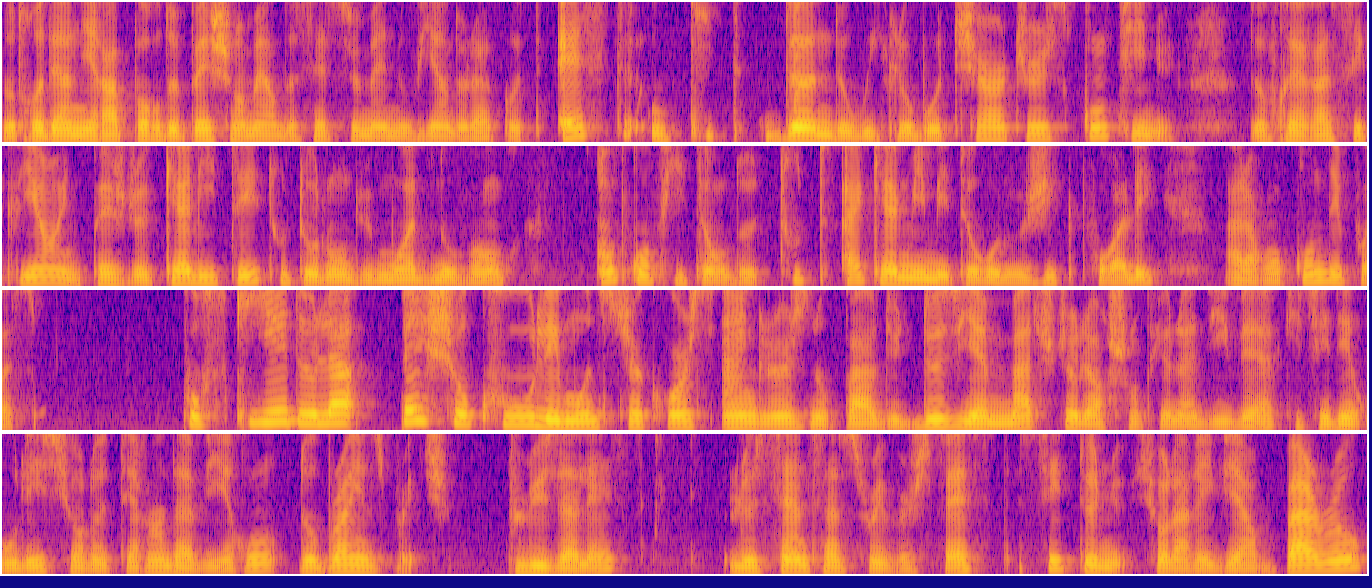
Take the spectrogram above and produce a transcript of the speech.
Notre dernier rapport de pêche en mer de cette semaine nous vient de la côte Est, où Kit Dunn de Wicklow Boat Chargers continue d'offrir à ses clients une pêche de qualité tout au long du mois de novembre, en profitant de toute accalmie météorologique pour aller à la rencontre des poissons. Pour ce qui est de la pêche au cou, les Munster Course Anglers nous parlent du deuxième match de leur championnat d'hiver qui s'est déroulé sur le terrain d'aviron d'O'Brien's Bridge. Plus à l'est, le Sensas Rivers Fest s'est tenu sur la rivière Barrow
